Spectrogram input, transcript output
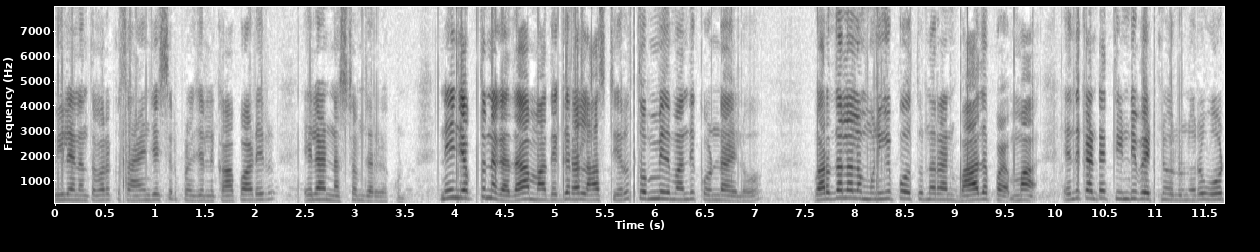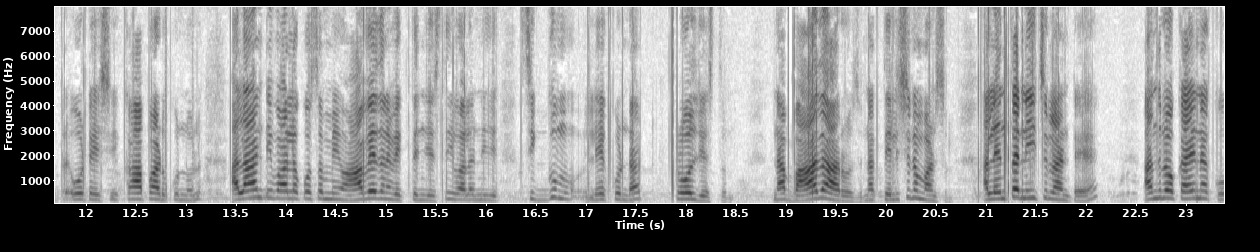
వీలైనంత వరకు సాయం చేశారు ప్రజల్ని కాపాడారు ఎలాంటి నష్టం జరగకుండా. నేను చెప్తున్నా కదా మా దగ్గర లాస్ట్ ఇయర్ తొమ్మిది మంది కొండాయిలో వరదలలో మునిగిపోతున్నారని బాధ మా ఎందుకంటే తిండి పెట్టిన వాళ్ళు ఉన్నారు ఓట్ ఓటేసి కాపాడుకున్న వాళ్ళు అలాంటి వాళ్ళ కోసం మేము ఆవేదన వ్యక్తం చేస్తే వాళ్ళని సిగ్గు లేకుండా ట్రోల్ చేస్తున్నాం. నా బాధ ఆ రోజు నాకు తెలిసిన మనుషులు. వాళ్ళు ఎంత నీచులు అంటే అందులో ఒక ఆయనకు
